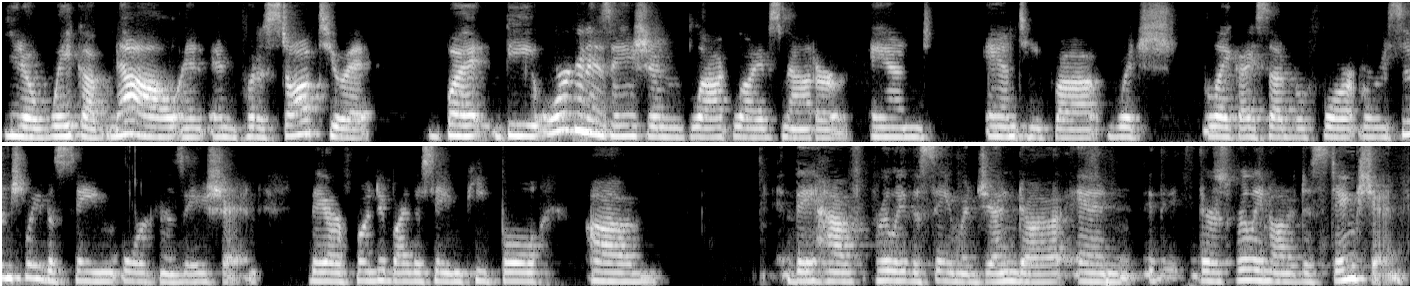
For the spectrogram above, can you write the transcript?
you know, wake up now and, and put a stop to it. But the organization Black Lives Matter and Antifa, which, like I said before, are essentially the same organization. They are funded by the same people. Um, they have really the same agenda and there's really not a distinction.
